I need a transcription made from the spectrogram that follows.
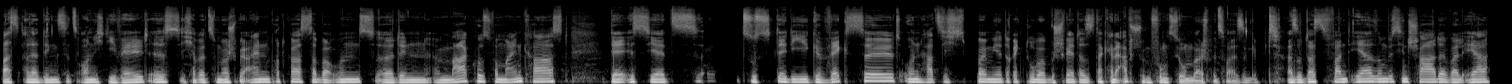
was allerdings jetzt auch nicht die Welt ist. Ich habe ja zum Beispiel einen Podcaster bei uns, äh, den Markus vom Mindcast, der ist jetzt zu Steady gewechselt und hat sich bei mir direkt darüber beschwert, dass es da keine Abstimmfunktion beispielsweise gibt. Also das fand er so ein bisschen schade, weil er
